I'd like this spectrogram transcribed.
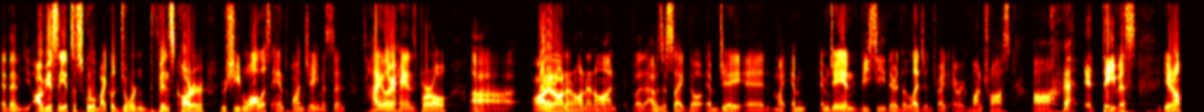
And then obviously it's a school of Michael Jordan, Vince Carter, Rasheed Wallace, Antoine Jamison, Tyler Hansbrough, uh, on and on and on and on. But I was just like, no, MJ and my M- MJ and VC, they're the legends, right? Eric Montross, uh, Ed Davis, you know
